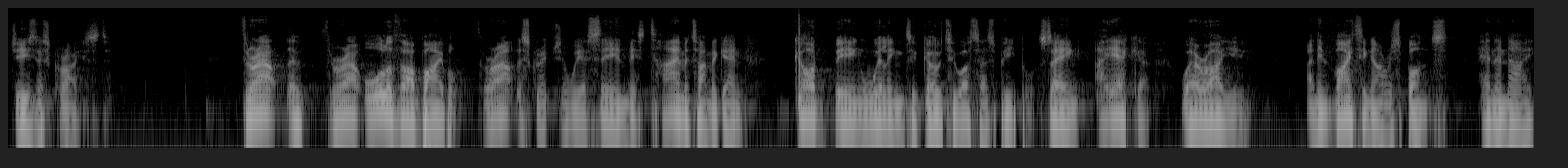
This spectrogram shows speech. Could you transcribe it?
Jesus Christ. Throughout, the, throughout all of our Bible, throughout the Scripture, we are seeing this time and time again God being willing to go to us as people, saying, Ayeka, where are you? And inviting our response, Henanai,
